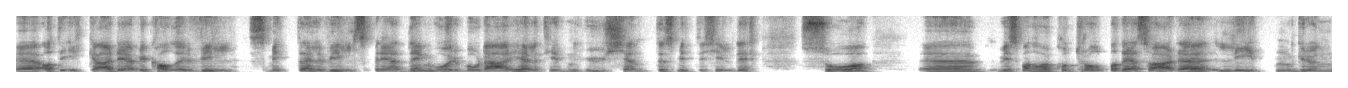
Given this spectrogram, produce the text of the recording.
eh, at det ikke er det vi kaller villsmitte eller villspredning, hvor, det er hele tiden ukjente smittekilder, så Eh, hvis man har kontroll på det, så er det liten grunn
